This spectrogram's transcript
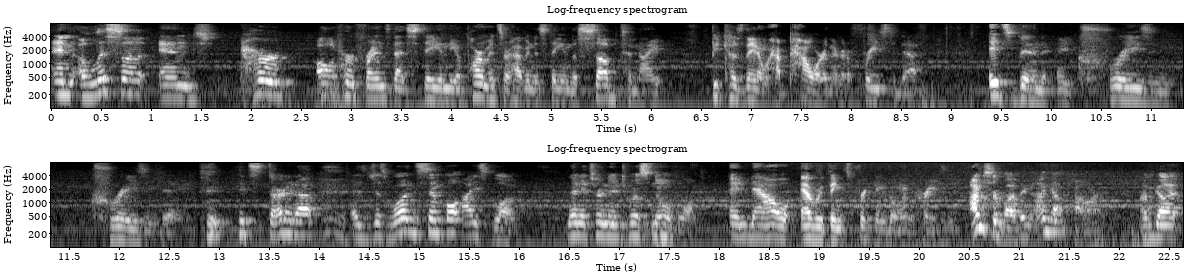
And Alyssa and her, all of her friends that stay in the apartments are having to stay in the sub tonight because they don't have power and they're gonna freeze to death. It's been a crazy, crazy day. it started out as just one simple ice vlog, then it turned into a snow vlog, and now everything's freaking going crazy. I'm surviving. I got power. I've got.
